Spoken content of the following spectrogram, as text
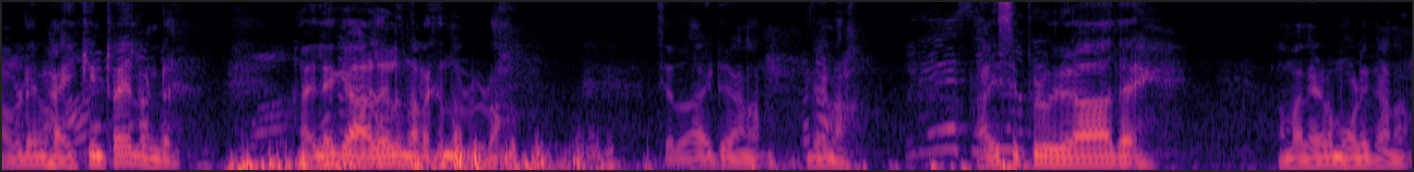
അവിടെയും ഹൈക്കിംഗ് ട്രയലുണ്ട് അതിലേക്ക് ആളുകൾ നടക്കുന്നുണ്ട് കേട്ടോ. ചെറുതായിട്ട് കാണാം. വേണോ ഐസ് ഇപ്പോഴും ഉരുകാതെ ആ മലയുടെ മുകളിൽ കാണാം.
